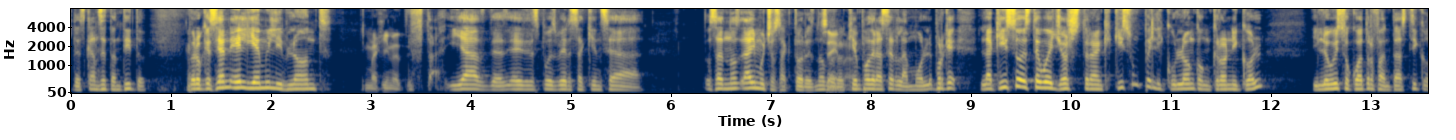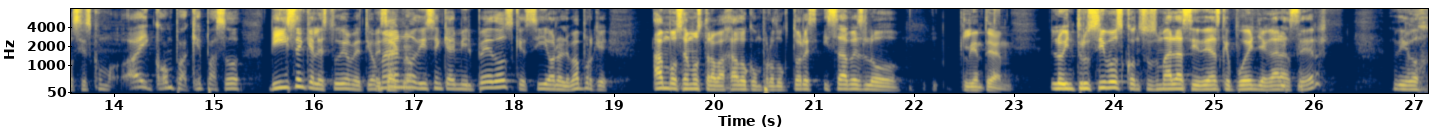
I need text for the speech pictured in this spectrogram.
descanse tantito. Pero que sean él y Emily Blunt. Imagínate. Y ya de- de- después ver a quién sea. O sea, no, hay muchos actores, ¿no? Sí, Pero. ¿quién podría ser la mole? Porque la que hizo este güey Josh Trank, que hizo un peliculón con Chronicle y luego hizo Cuatro Fantásticos. Y es como, ay, compa, ¿qué pasó? Dicen que el estudio metió Exacto. mano, dicen que hay mil pedos, que sí, ahora le va, porque ambos hemos trabajado con productores y sabes lo, Clientean. lo intrusivos con sus malas ideas que pueden llegar a ser. Digo,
